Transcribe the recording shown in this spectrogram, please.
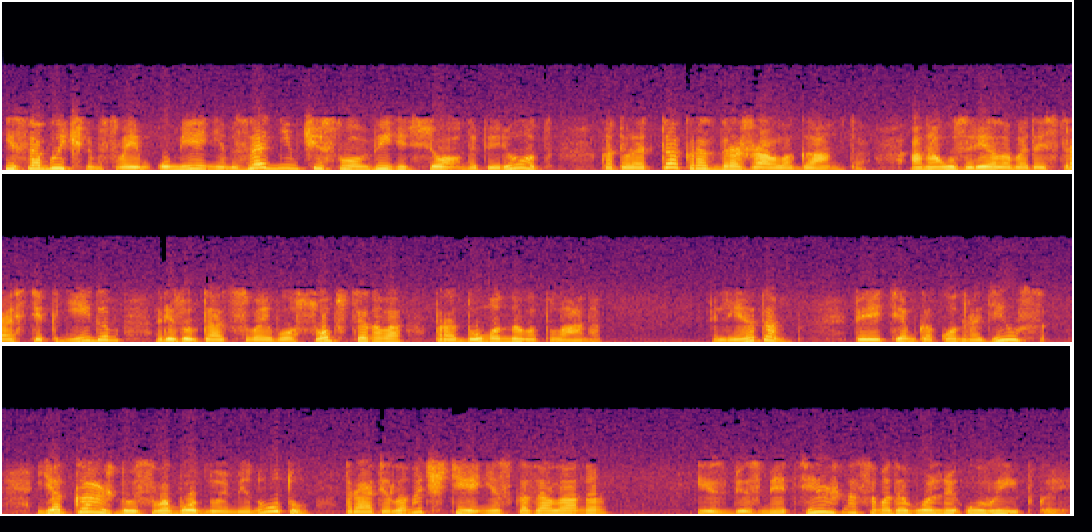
и с обычным своим умением задним числом видеть все наперед, которое так раздражало Ганта, она узрела в этой страсти книгам результат своего собственного продуманного плана. Летом, перед тем, как он родился, я каждую свободную минуту тратила на чтение, сказала она, и с безмятежно самодовольной улыбкой,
